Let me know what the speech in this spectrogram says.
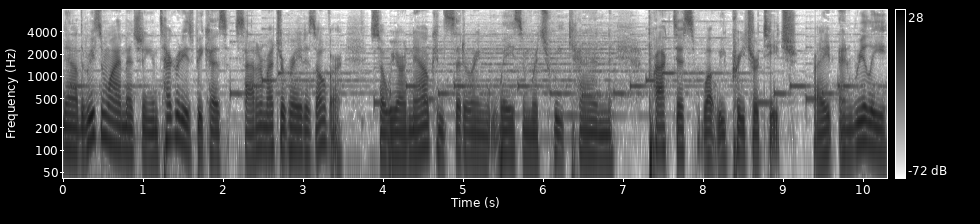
Now, the reason why I'm mentioning integrity is because Saturn retrograde is over. So we are now considering ways in which we can practice what we preach or teach, right? And really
